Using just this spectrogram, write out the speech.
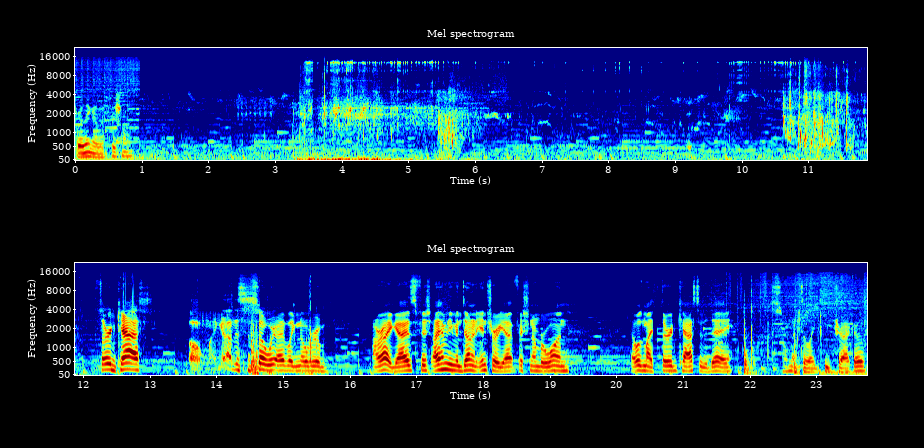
Bro, I think I have a fish on. Third cast. Oh my god, this is so weird. I have like no room. All right, guys, fish. I haven't even done an intro yet. Fish number one. That was my third cast of the day. So much to like keep track of.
